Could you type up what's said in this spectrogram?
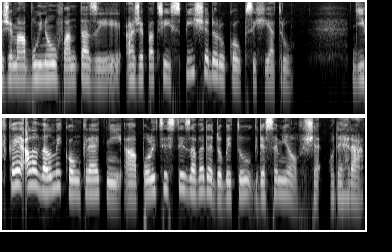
že má bujnou fantazii a že patří spíše do rukou psychiatrů. Dívka je ale velmi konkrétní a policisty zavede do bytu, kde se mělo vše odehrát.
